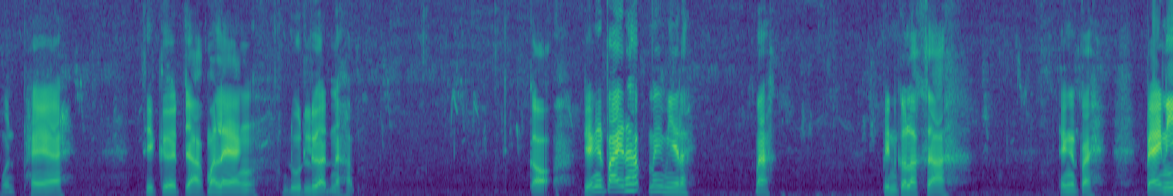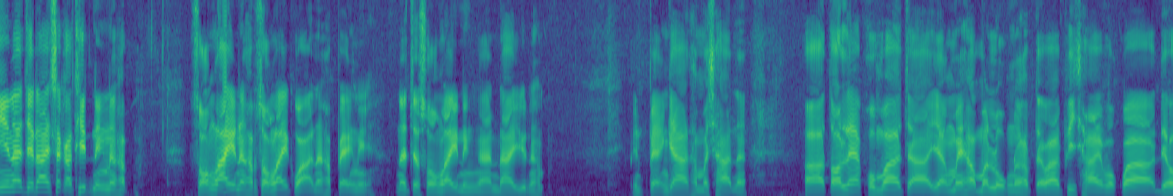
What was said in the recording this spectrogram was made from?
เป็นแผลที่เกิดจากแมลงดูดเลือดนะครับ ก็เลี้ยงกันไปนะครับ ไม่มีอะไรมาเป็นก็รักษาเลี้ยงกันไป ปลงนี้น่าจะได้สักอาทิตย์หนึ่งนะครับสองไร่นะครับสองไร่กว่านะครับ แปลงนี้น่าจะสองไร่หนึ่งงานได้อยู่นะครับ เป็นแปลงหญ้าธรรมชาตินะอตอนแรกผมว่าจะยังไม่เอามาลงนะครับ แต่ว่าพี่ชายบอกว่าเดี๋ยว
